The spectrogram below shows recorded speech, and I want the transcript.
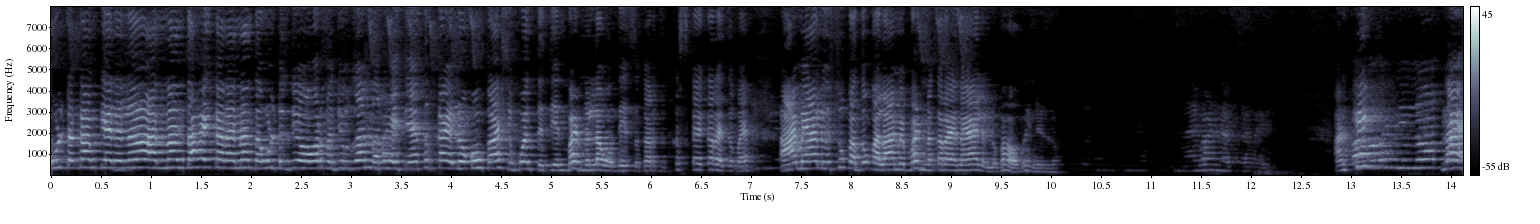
उलट काम केलेलं आणि नंतर आहे का नाही नंतर उलट जीवावर जीव जाणार आहे ते. तर काय लोक असे बोलतात ते भांडणं लावून द्यायचं करतात. कसं काय करायचं बाय आम्ही आलो सुखा दुखाला आम्ही भांडणं करायला नाही आलेलो भाऊ नाही करायचं आणि पिंक नाही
